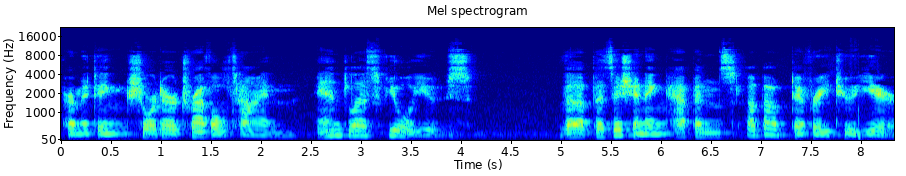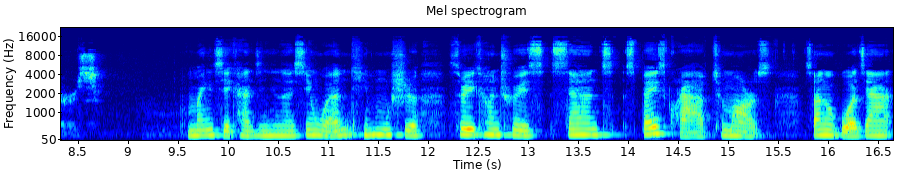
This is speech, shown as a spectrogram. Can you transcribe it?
permitting shorter travel time and less fuel use. The positioning happens about every two years. 我们一起看今天的新闻，题目是 Three countries send spacecraft to Mars。三个国家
